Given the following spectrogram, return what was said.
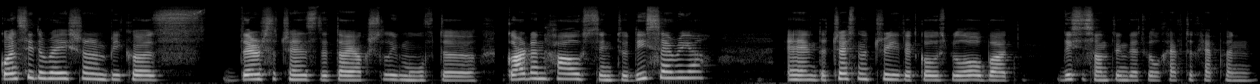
consideration because there's a chance that I actually move the garden house into this area and the chestnut tree that goes below, but this is something that will have to happen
